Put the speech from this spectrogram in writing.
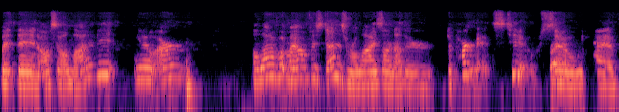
but then also a lot of it, you know, our a lot of what my office does relies on other departments too. So we have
